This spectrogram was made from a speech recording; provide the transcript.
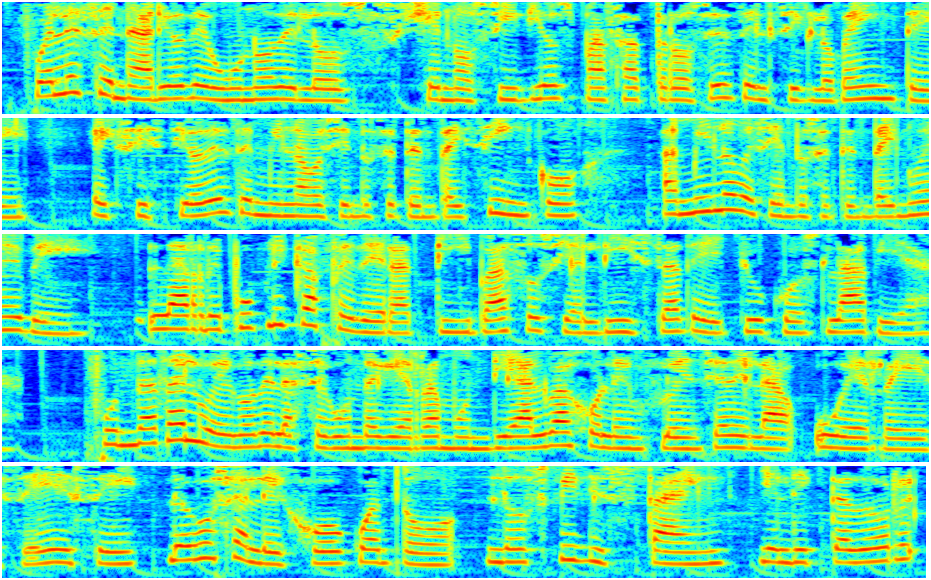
fue el escenario de uno de los genocidios más atroces del siglo XX existió desde 1975 a 1979, la República Federativa Socialista de Yugoslavia. Fundada luego de la Segunda Guerra Mundial bajo la influencia de la URSS, luego se alejó cuando los Fidestein y el dictador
